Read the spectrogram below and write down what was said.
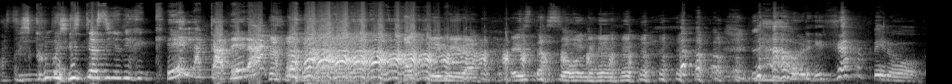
así. Es como hiciste así, yo dije, ¿qué? ¿La cadera? Aquí, mira, esta zona. la oreja, pero.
